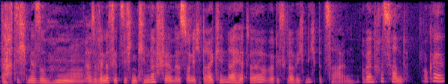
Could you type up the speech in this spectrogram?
dachte ich mir so, hm, also wenn das jetzt nicht ein Kinderfilm ist und ich drei Kinder hätte, würde ich es, glaube ich, nicht bezahlen. Aber interessant, okay.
